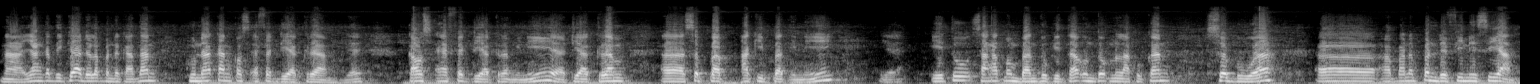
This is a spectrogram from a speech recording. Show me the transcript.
Nah yang ketiga adalah pendekatan gunakan cause effect diagram ya. Cause effect diagram ini ya diagram uh, sebab akibat ini ya itu sangat membantu kita untuk melakukan sebuah uh, apa namanya pendefinisian.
